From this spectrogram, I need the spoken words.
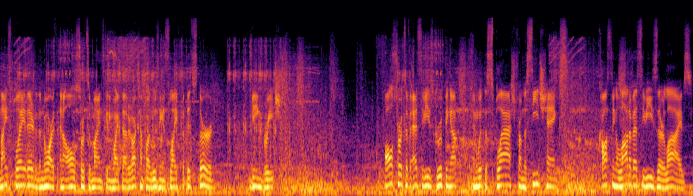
Nice play there to the north, and all sorts of mines getting wiped out. Dark Templar losing its life, but this third being breached. All sorts of SCVs grouping up, and with the splash from the siege tanks, costing a lot of SCVs their lives.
